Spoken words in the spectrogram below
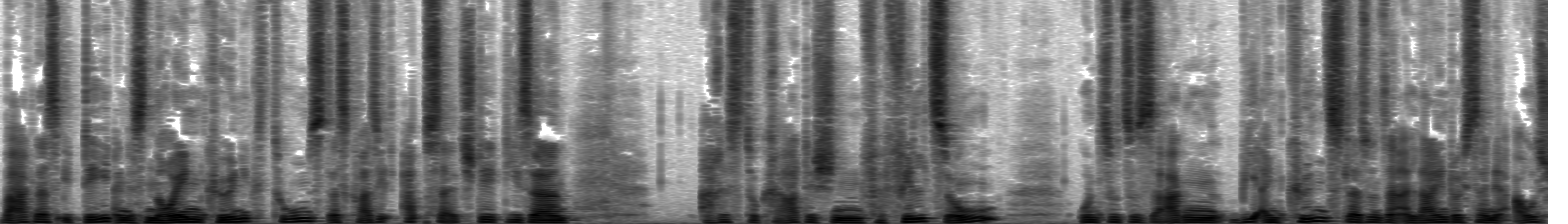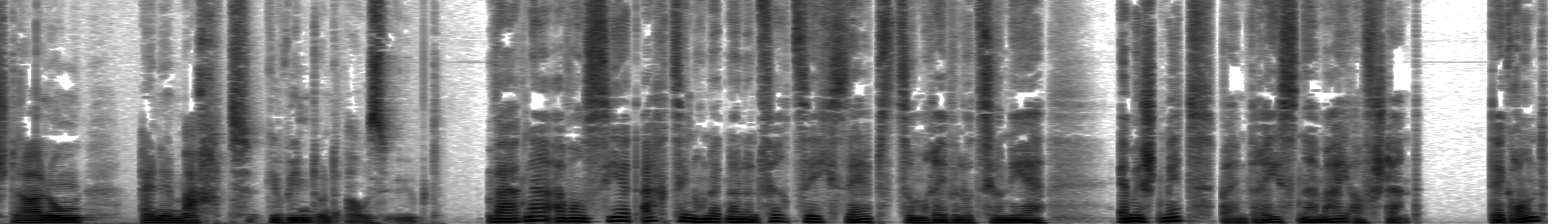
Wagners Idee eines neuen Königtums, das quasi abseits steht dieser aristokratischen Verfilzung und sozusagen wie ein Künstler sozusagen allein durch seine Ausstrahlung eine Macht gewinnt und ausübt. Wagner avanciert 1849 selbst zum Revolutionär. Er mischt mit beim Dresdner Maiaufstand. Der Grund,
